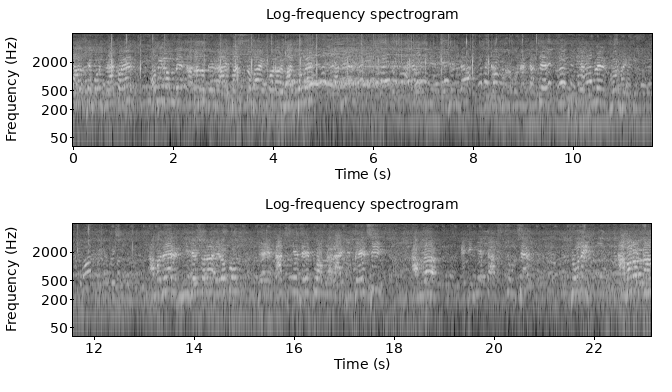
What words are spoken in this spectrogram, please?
কালক্ষেপণ না করে অবিলম্বে আদালতের রায় বাস্তবায়ন করার মাধ্যমে আমাদের নির্দেশনা এরকম যে আজকে যেহেতু আমরা রায়টি পেয়েছি, আমরা এটি নিয়ে কাজ চলছে। যদি আবারও কাল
